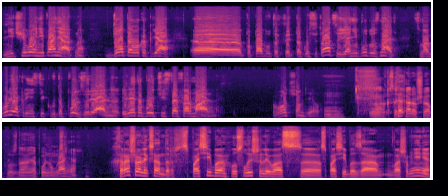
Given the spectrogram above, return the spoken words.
ничего не понятно. До того, как я э, попаду, так сказать, в такую ситуацию, я не буду знать, смогу ли я принести какую-то пользу реальную, или это будет чистая формальность. Вот в чем дело. Мгм. А, кстати, хороший вопрос, да, я понял. Ну, мысль. конечно. Хорошо, Александр, спасибо, услышали вас, э, спасибо за ваше мнение.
